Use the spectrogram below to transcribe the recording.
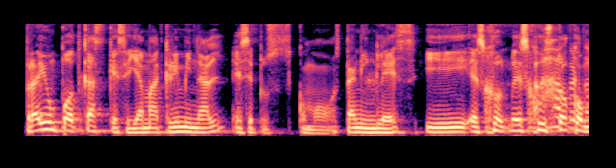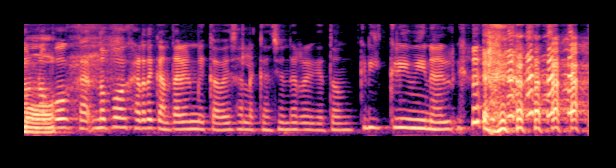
Pero hay un podcast que se llama Criminal, ese pues como está en inglés, y es, es Ah, justo perdón, como... No puedo, ca- no puedo dejar de cantar en mi cabeza la canción de reggaetón. Cri- criminal.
